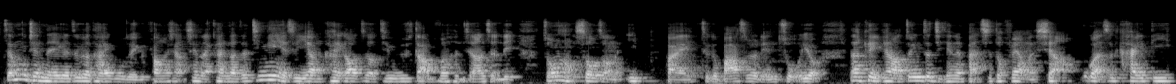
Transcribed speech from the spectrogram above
在目前的一个这个台股的一个方向，先来看到在今天也是一样开高之后，几乎是大部分很强的。整理中场收涨了一百这个八十二点左右，那可以看到最近这几天的盘势都非常的像，不管是开低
